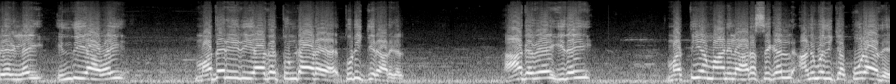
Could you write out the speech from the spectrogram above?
பெயரிலே இந்தியாவை மத ரீதியாக துண்டாட துடிக்கிறார்கள். ஆகவே இதை மத்திய மாநில அரசுகள் அனுமதிக்க கூடாது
